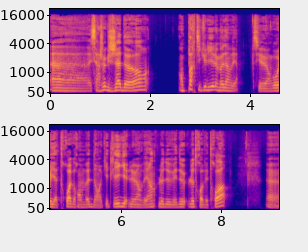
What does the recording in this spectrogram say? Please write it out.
Euh, c'est un jeu que j'adore, en particulier le mode 1v1. Parce que en gros, il y a trois grands modes dans Rocket League, le 1v1, le 2v2, le 3v3. Euh,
